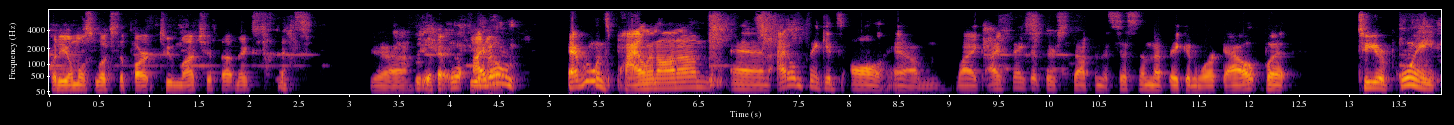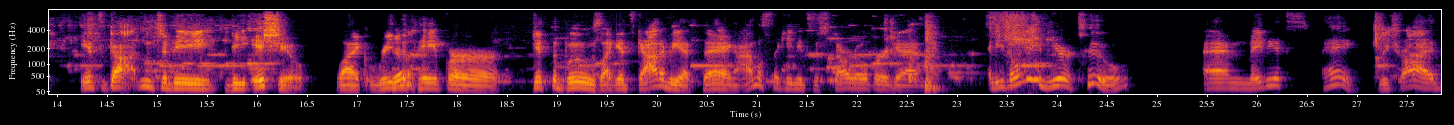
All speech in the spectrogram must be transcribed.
but he almost looks the part too much, if that makes sense. Yeah. Yeah, Well, I know. don't. Everyone's piling on him, and I don't think it's all him. Like, I think that there's stuff in the system that they can work out. But to your point, it's gotten to be the issue. Like, read the paper, get the booze. Like, it's got to be a thing. I almost think he needs to start over again. And he's only in year two, and maybe it's hey, we tried.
